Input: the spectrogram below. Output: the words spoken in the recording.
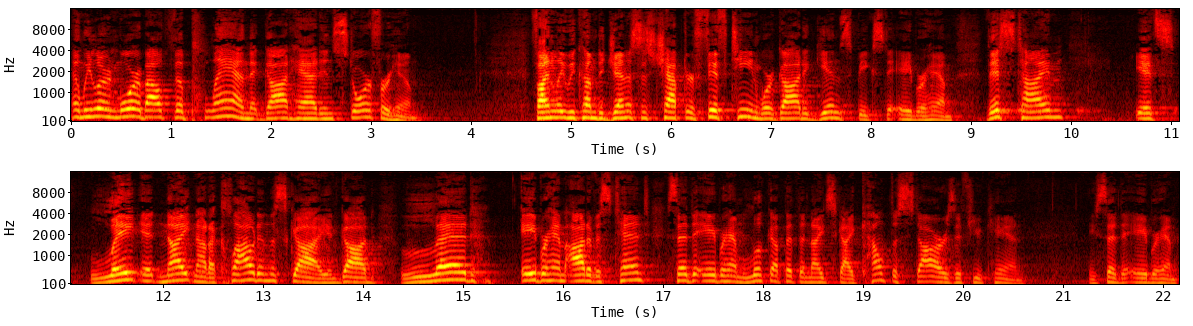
and we learn more about the plan that God had in store for him. Finally, we come to Genesis chapter 15, where God again speaks to Abraham. This time, it's late at night, not a cloud in the sky, and God led Abraham out of his tent, said to Abraham, Look up at the night sky, count the stars if you can. He said to Abraham,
